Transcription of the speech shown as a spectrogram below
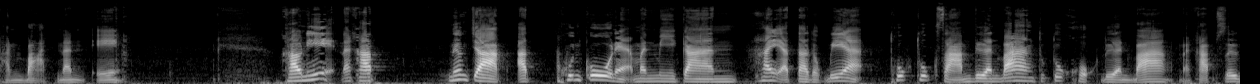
1,000 บาทนั่นเอง คราวนี้นะครับ เนื่องจากหุ้นกู้เนี่ยมันมีการให้อัตราดอกเบี้ยทุกๆ 3 เดือนบ้าง ทุก ๆ 6 เดือนบ้างนะครับ ซึ่ง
